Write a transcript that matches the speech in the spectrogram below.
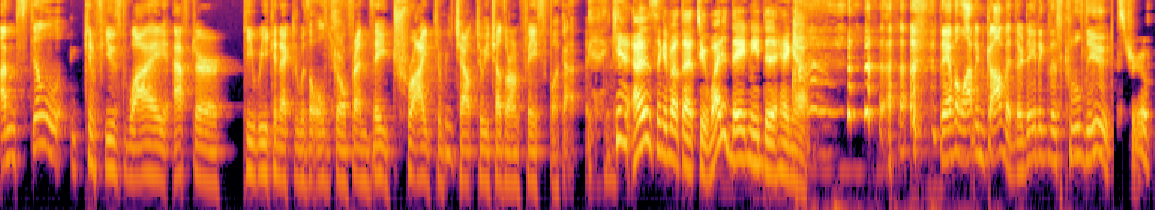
I'm still confused why after he reconnected with the old girlfriend, they tried to reach out to each other on Facebook. I- Yeah, I was thinking about that too. Why did they need to hang out? they have a lot in common. They're dating this cool dude. It's true.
